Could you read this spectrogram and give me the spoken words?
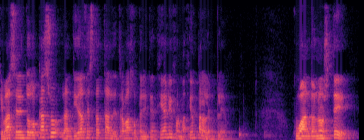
que va a ser en todo caso la entidad estatal de trabajo penitenciario y formación para el empleo. Cuando no esté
